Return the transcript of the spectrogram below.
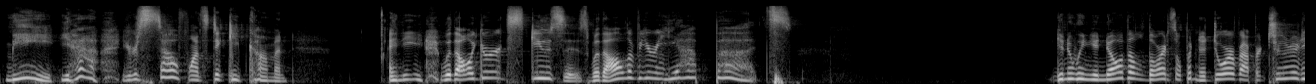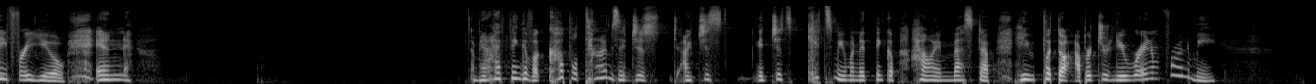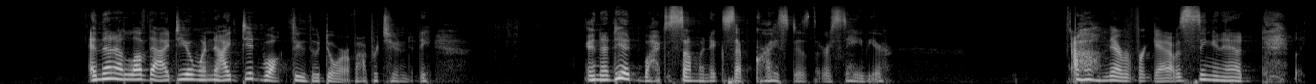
Me, yeah, yourself wants to keep coming. And he, with all your excuses, with all of your yeah buts, you know, when you know the Lord's opened a door of opportunity for you, and I mean, I think of a couple times it just, I just, it just gets me when I think of how I messed up. He put the opportunity right in front of me. And then I love the idea when I did walk through the door of opportunity. And I did watch someone accept Christ as their Savior. I'll never forget. I was singing at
